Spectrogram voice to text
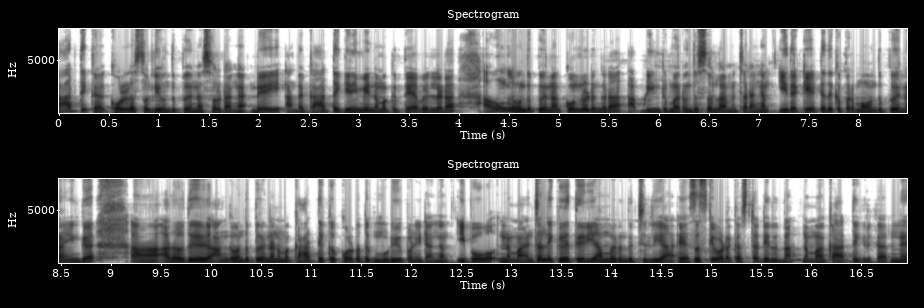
கார்த்திகை கொல்ல சொல்லி வந்து போதுன்னா சொல்கிறாங்க டேய் அந்த கார்த்திக் நமக்கு தேவையில்லடா. அவங்கள வந்து போதுனா கொண்டுடுங்கடா அப்படின்ற மாதிரி வந்து சொல்ல ஆரம்பிச்சாங்க இதை கேட்டதுக்கப்புறமா வந்து போதுனா இங்கே அதாவது அங்கே வந்து போதுனா நம்ம கார்த்திக்கை கொள்றதுக்கு முடிவு பண்ணிட்டாங்க. இப்போது நம்ம அஞ்சலிக்கு தெரியாமல் இருந்துச்சு இல்லையா? எஸ்எஸ்கேவோட கஸ்டடியில் தான் நம்ம கார்த்திக் இருக்காருன்னு.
